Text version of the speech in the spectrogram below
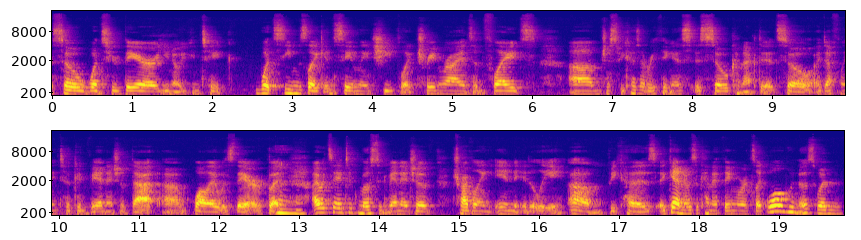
so once you're there, you know, you can take what seems like insanely cheap, like train rides and flights, um, just because everything is, is so connected. So I definitely took advantage of that um, while I was there. But I would say I took most advantage of traveling in Italy um, because, again, it was the kind of thing where it's like, well, who knows when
